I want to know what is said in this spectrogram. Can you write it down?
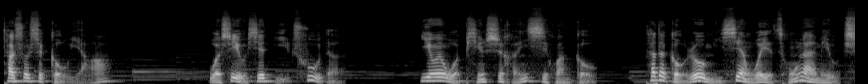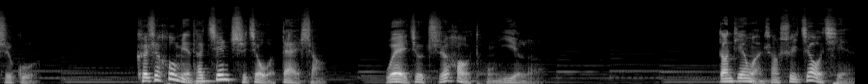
他说是狗牙。我是有些抵触的，因为我平时很喜欢狗。他的狗肉米线我也从来没有吃过，可是后面他坚持叫我带上，我也就只好同意了。当天晚上睡觉前，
